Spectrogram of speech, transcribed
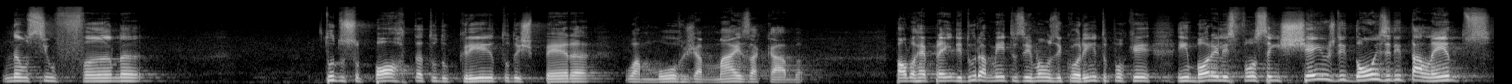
não se ufana, tudo suporta, tudo crê, tudo espera, o amor jamais acaba. Paulo repreende duramente os irmãos de Corinto, porque, embora eles fossem cheios de dons e de talentos,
